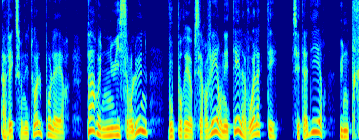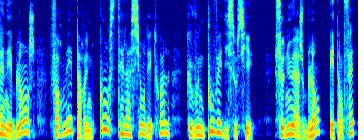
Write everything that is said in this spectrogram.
avec son étoile polaire. Par une nuit sans lune, vous pourrez observer en été la Voie lactée, c'est-à-dire une traînée blanche formée par une constellation d'étoiles que vous ne pouvez dissocier. Ce nuage blanc est en fait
